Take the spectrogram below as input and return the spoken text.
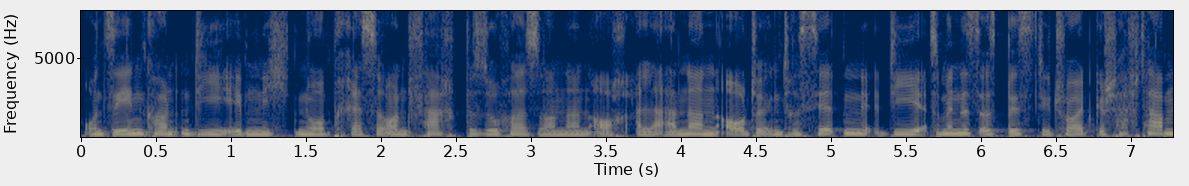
und sehen konnten die eben nicht nur Presse- und Fachbesucher, sondern auch alle anderen Autointeressierten, die zumindest es bis Detroit geschafft haben.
